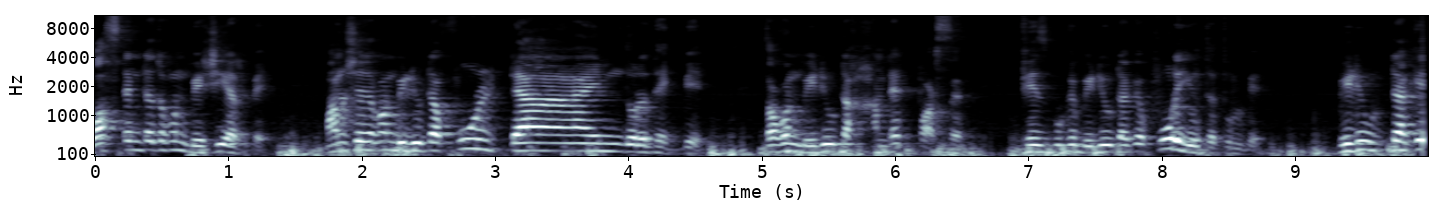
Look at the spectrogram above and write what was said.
ওয়াচ টাইমটা যখন বেশি আসবে, মানুষে যখন ভিডিওটা ফুল টাইম ধরে দেখবে, তখন ভিডিওটা হান্ড্রেড পারসেন্ট ফেসবুকে ভিডিওটাকে ফোর ইউতে তুলবে। ভিডিওটাকে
